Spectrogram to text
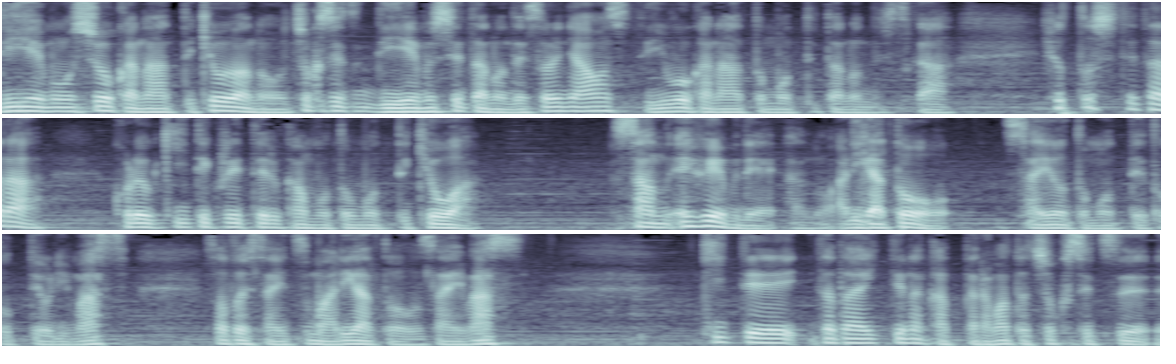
DM をしようかなって今日あの直接 DM してたのでそれに合わせて言おうかなと思ってたのですがひょっとしてたらこれを聞いてくれてるかもと思って今日はスタンド FM であのありがとうを伝えようと思って撮っております。さとしさんいつもありがとうございます。聞いていただいてなかったらまた直接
